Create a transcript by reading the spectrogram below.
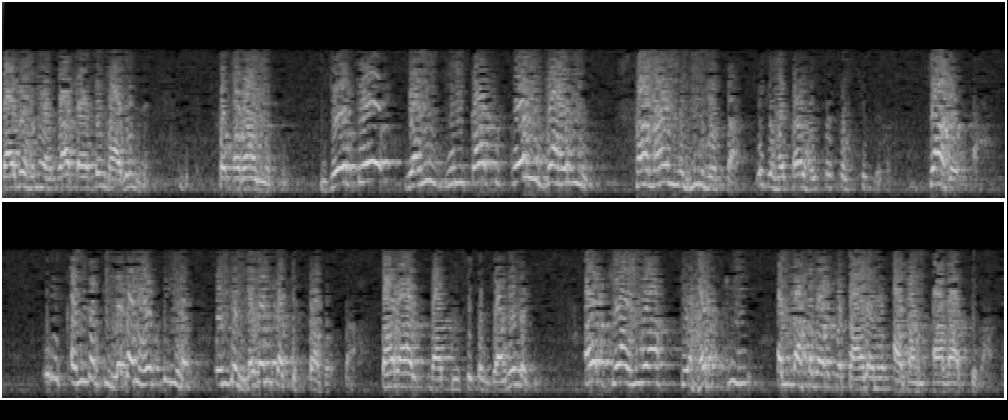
دادے ہمیں بات ایسے معلوم ہے۔ تو قرآن کی جو کہ یعنی جن کا کوئی ظاہری سامان نہیں ہوتا، لیکن ہر سال حج تک پہنچے کیا ہوتا ہے؟ ایک اندر کی لگن ہوتی ہے، ان کے لگن کا قصہ ہوتا ہے۔ سارا بات دوسری تک جانے لگی۔ اور کیا ہوا کہ حج کی اللہ خبر تعالیٰ نے آواز کے بعد۔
